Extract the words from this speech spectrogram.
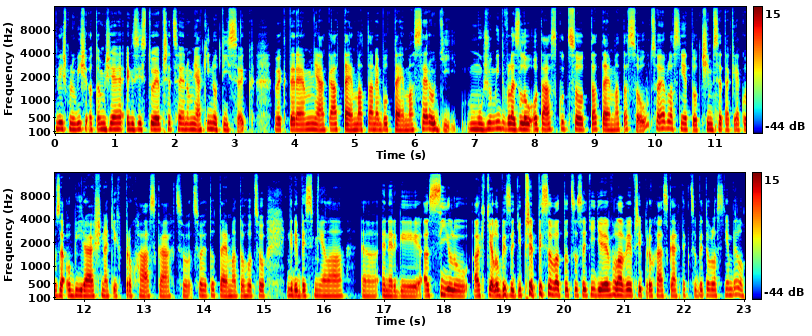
Když mluvíš o tom, že existuje přece jenom nějaký notýsek, ve kterém nějaká témata nebo téma se rodí, můžu mít vlezlou otázku, co ta témata jsou? Co je vlastně to, čím se tak jako zaobíráš na těch procházkách? Co, co je to téma toho, co kdybys měla Eh, energii a sílu a chtělo by se ti přepisovat to, co se ti děje v hlavě při procházkách, tak co by to vlastně bylo?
